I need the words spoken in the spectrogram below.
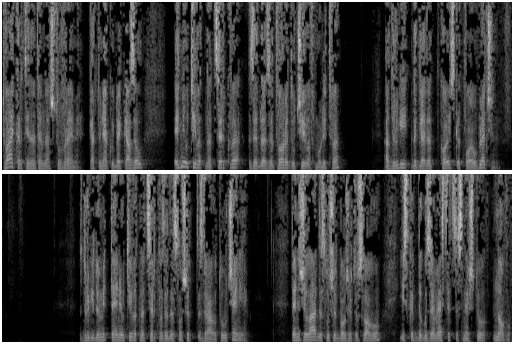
Това е картината на нашето време. Както някой бе казал, едни отиват на църква, за да затворят очи в молитва, а други да гледат кой с какво е облечен. С други думи, те не отиват на църква, за да слушат здравото учение. Те не желаят да слушат Божието Слово, искат да го заместят с нещо ново.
